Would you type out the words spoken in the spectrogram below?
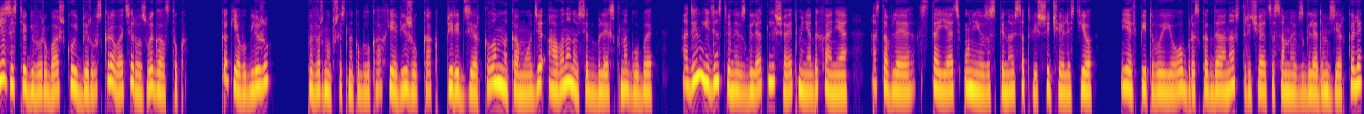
Я застегиваю рубашку и беру с кровати розовый галстук. Как я выгляжу? Повернувшись на каблуках, я вижу, как перед зеркалом на комоде Ава наносит блеск на губы. Один единственный взгляд лишает меня дыхания, оставляя стоять у нее за спиной с отвисшей челюстью. Я впитываю ее образ, когда она встречается со мной взглядом в зеркале,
